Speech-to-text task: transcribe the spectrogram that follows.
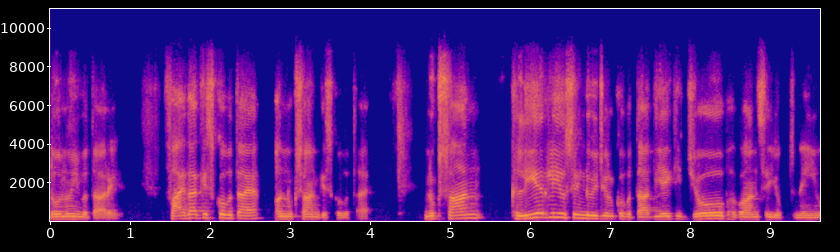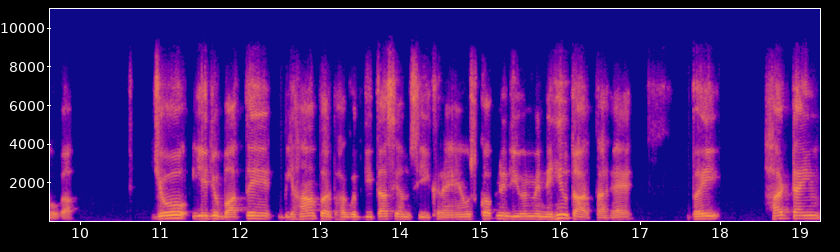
दोनों ही बता रहे हैं। फ़ायदा किसको बताया और नुकसान किसको बताया? नुकसान क्लियरली उस इंडिविजुअल को बता दिए कि जो भगवान से युक्त नहीं होगा जो ये जो बातें यहाँ पर भगवत गीता से हम सीख रहे हैं, उसको अपने जीवन में नहीं उतारता है। भाई, हर टाइम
